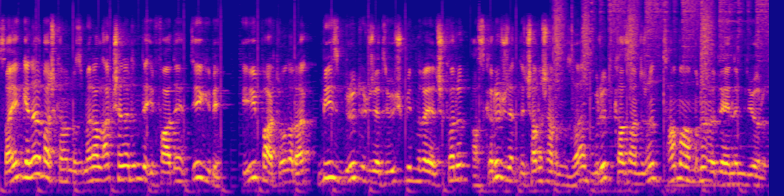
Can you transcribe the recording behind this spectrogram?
Sayın Genel Başkanımız Meral Akşener'in de ifade ettiği gibi İyi Parti olarak biz brüt ücreti 3000 liraya çıkarıp asgari ücretli çalışanımıza brüt kazancının tamamını ödeyelim diyoruz.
